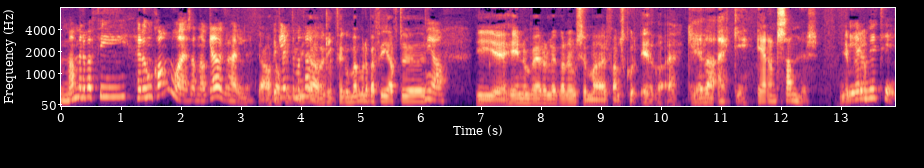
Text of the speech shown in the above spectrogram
Mammina Buffy Heyrðu, hún kom nú aðeins þarna á geðvegrahælinu. Við glemdum að tala Já, um við glem- fengum mömmuna Buffy aftur Já, í eh, hinum veruleikanum sem að er falskur eða ekki. Eða ekki. Er hann sannur? Erum við til?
